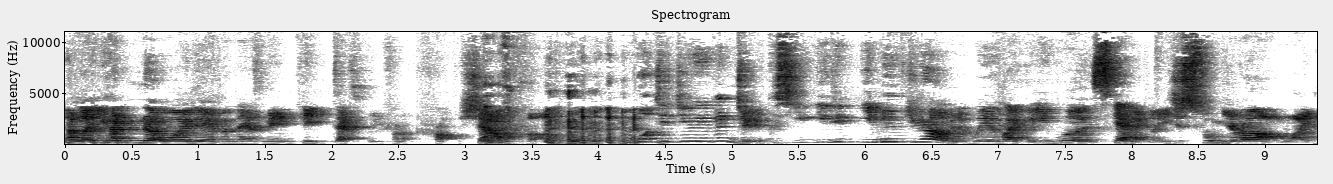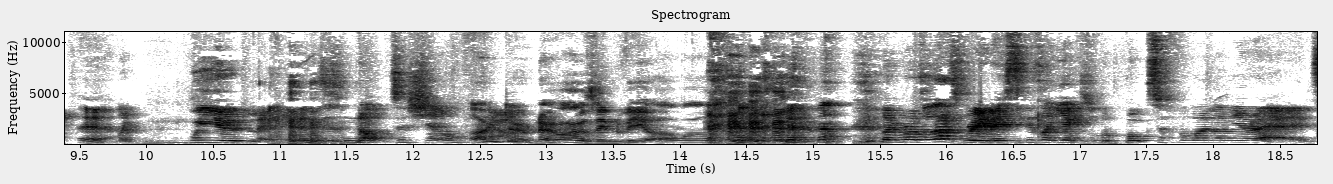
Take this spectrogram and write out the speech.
And like you had no idea, but there's me and Keith desperately trying to prop a shelf up. what did you even do? Because you, you, did, you moved your arm in a weird way, but you weren't scared. Like you just swung your arm like Yeah. like weirdly and just knocked a shelf I down. don't know. I was in VR world. like, Roger, that's realistic. It's like, yeah, because all the books are falling on your head.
